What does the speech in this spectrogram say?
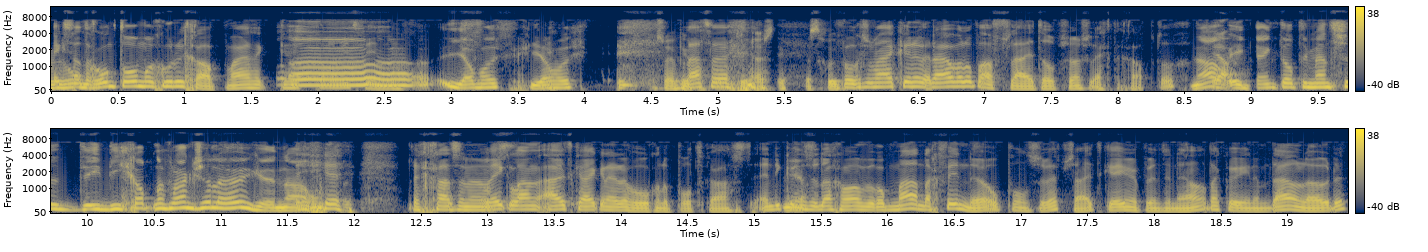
Ik zat rondom een goede grap, maar ik kon hem niet vinden. Ah, jammer, jammer. Volgens mij heb je Laten we- het. Juist, dat is goed. Volgens mij kunnen we daar wel op afsluiten op zo'n slechte grap, toch? Nou, Ja. ik denk dat die mensen die, die grap nog lang zullen heugen. Nou, dan gaan ze een week lang uitkijken naar de volgende podcast. En die kunnen Ja. ze dan gewoon weer op maandag vinden op onze website gamer.nl. Daar kun je hem downloaden.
